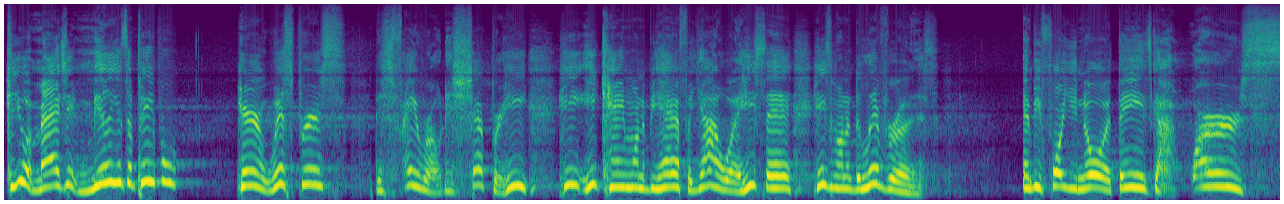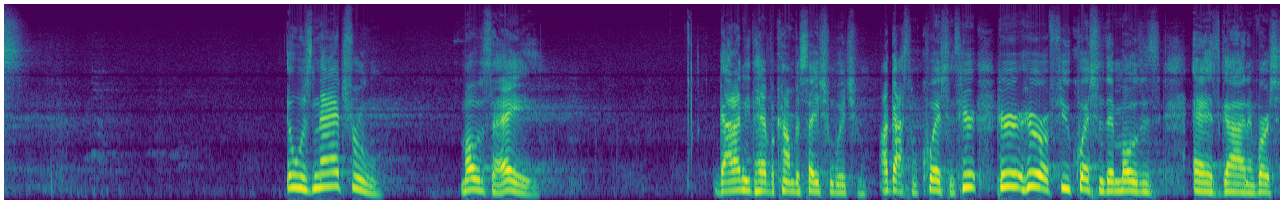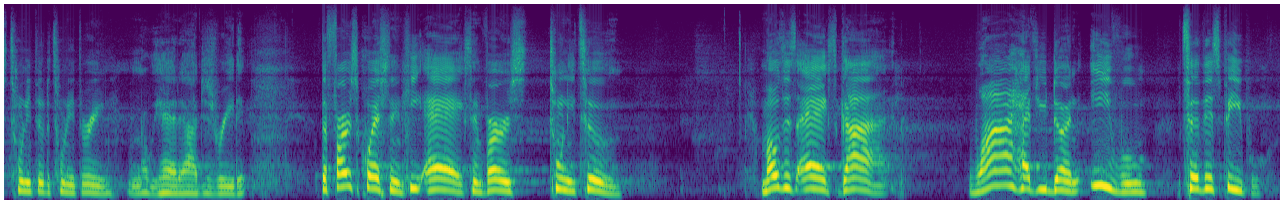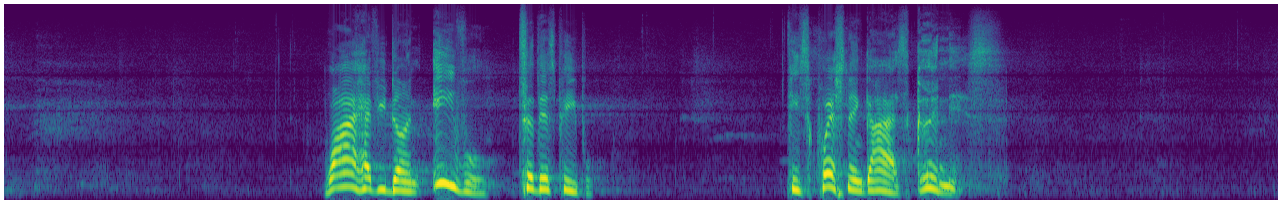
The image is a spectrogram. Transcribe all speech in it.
Can you imagine millions of people hearing whispers? This Pharaoh, this shepherd, he, he, he came on the behalf of Yahweh. He said he's going to deliver us. And before you know it, things got worse. It was natural. Moses said, Hey, God, I need to have a conversation with you. I got some questions. Here, here, here are a few questions that Moses asked God in verses 22 to 23. I know we had it, I'll just read it. The first question he asks in verse 22 Moses asks God, Why have you done evil to this people? Why have you done evil to this people? He's questioning God's goodness.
